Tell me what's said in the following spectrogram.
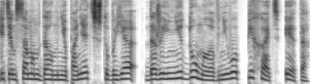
и тем самым дал мне понять, чтобы я даже и не думала в него пихать это.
